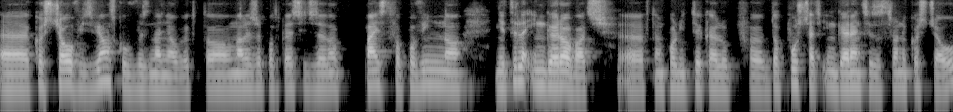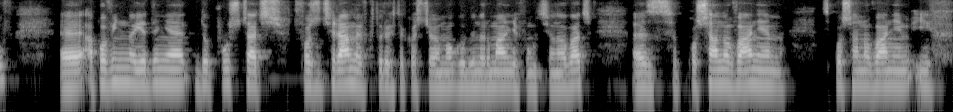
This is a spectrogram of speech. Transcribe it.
e, kościołów i związków wyznaniowych, to należy podkreślić, że no państwo powinno nie tyle ingerować e, w tę politykę lub dopuszczać ingerencję ze strony kościołów, a powinno jedynie dopuszczać, tworzyć ramy, w których te kościoły mogłyby normalnie funkcjonować z poszanowaniem, z poszanowaniem ich,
